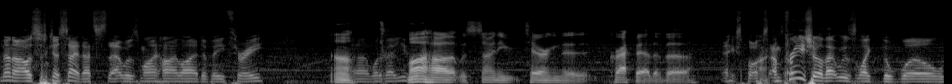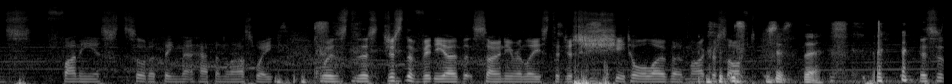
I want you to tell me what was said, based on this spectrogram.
no, no, I was just gonna say that's that was my highlight of E3. Oh, Uh, what about you? my highlight was Sony tearing the crap out of uh. Xbox. I'm pretty sure that was like the world's funniest sort of thing that happened last week. was this just the video that Sony released to just shit all over Microsoft? Just the. this is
